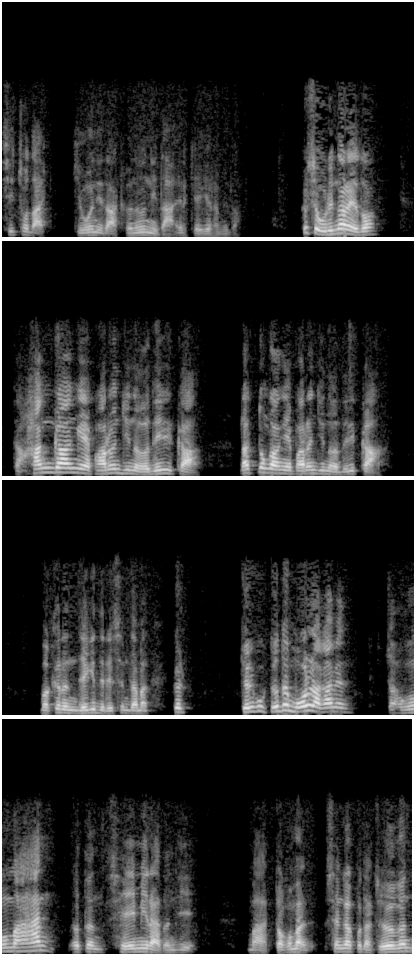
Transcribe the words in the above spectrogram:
시초다, 기원이다, 근원이다 이렇게 얘기를 합니다. 그래서 우리나라에도 자, 한강의 발원지는 어디일까? 낙동강의 발원지는 어디일까? 뭐 그런 얘기들이 있습니다만 그걸 결국 더듬어 올라가면 조그마한 어떤 샘이라든지 막 조그만 생각보다 적은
